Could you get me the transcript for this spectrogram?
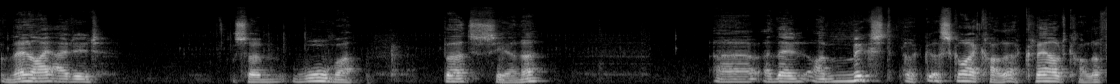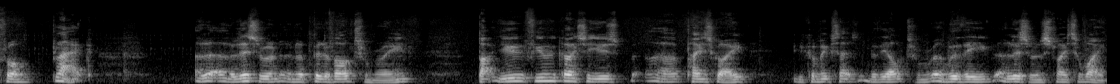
And then I added some warmer burnt sienna. Uh, and then I mixed a, a, sky colour, a cloud colour from black, alizarin and a bit of ultramarine. But you, if you're going to use uh, Payne's Grey, you can mix that with the ultra with the alizarin straight away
